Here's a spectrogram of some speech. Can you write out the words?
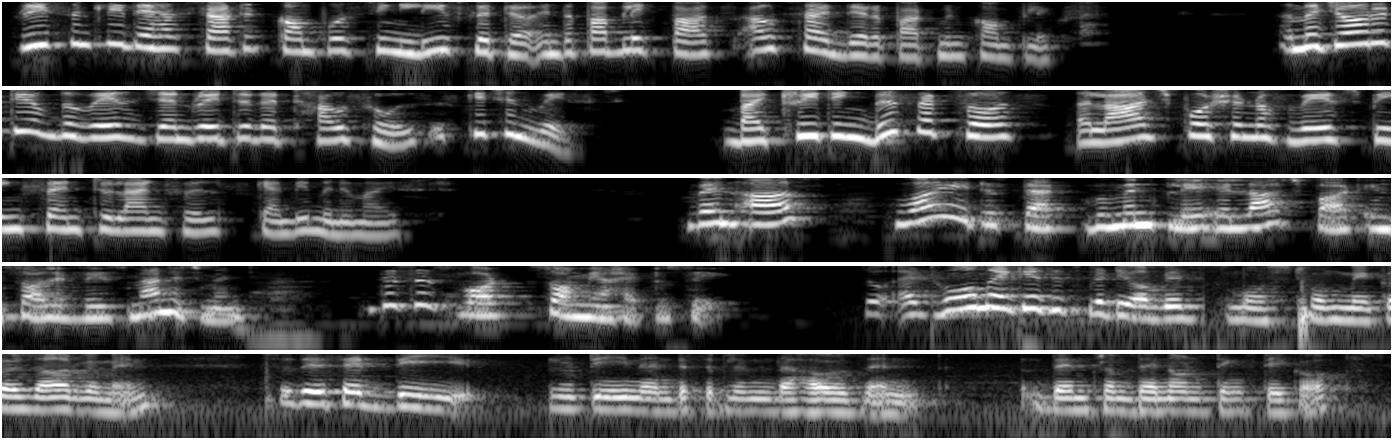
Recently, they have started composting leaf litter in the public parks outside their apartment complex. A majority of the waste generated at households is kitchen waste. By treating this at source, a large portion of waste being sent to landfills can be minimized. When asked why it is that women play a large part in solid waste management, this is what Soumya had to say. So at home, I guess it's pretty obvious most homemakers are women. So they set the routine and discipline in the house, and then from then on, things take off.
